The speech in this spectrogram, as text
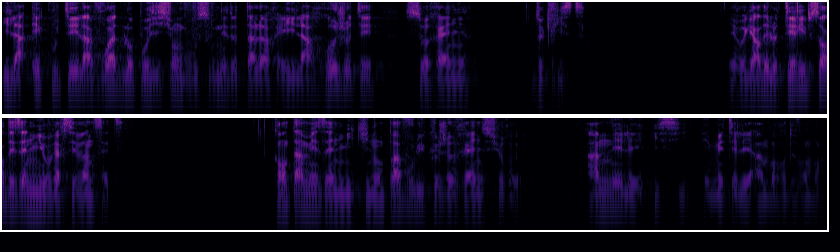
Il a écouté la voix de l'opposition, vous vous souvenez de tout à l'heure, et il a rejeté ce règne de Christ. Et regardez le terrible sort des ennemis au verset 27. Quant à mes ennemis qui n'ont pas voulu que je règne sur eux, amenez-les ici et mettez-les à mort devant moi.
